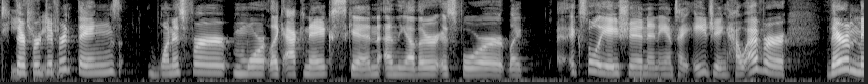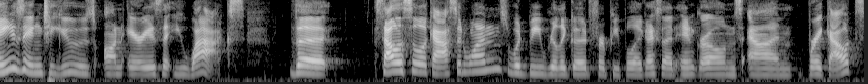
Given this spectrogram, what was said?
tea they're for tree. different things. One is for more like acneic skin and the other is for like exfoliation and anti-aging. However, they're amazing to use on areas that you wax. The salicylic acid ones would be really good for people like I said ingrowns and breakouts.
